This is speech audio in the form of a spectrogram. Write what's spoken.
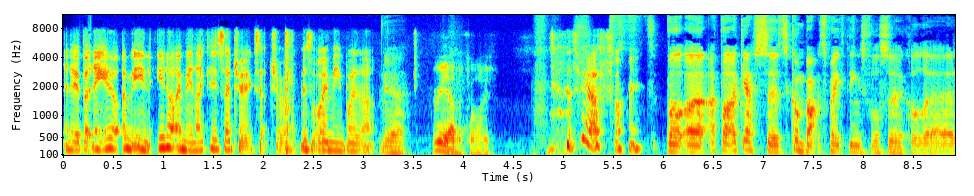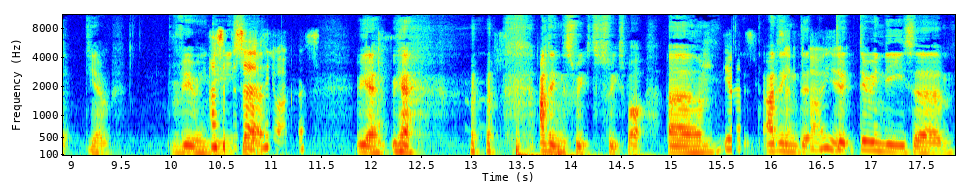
anyway, but you know, I mean, you know what I mean, like etc. etc. is what I mean by that. Yeah. Three out of five. Three out of five. But uh, but I guess uh, to come back to make things full circle, uh, you know, reviewing As these. Uh, you are, Chris. yeah, yeah. adding the sweet sweet spot. Um, You're adding the, Oh, yeah. do, doing these um,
